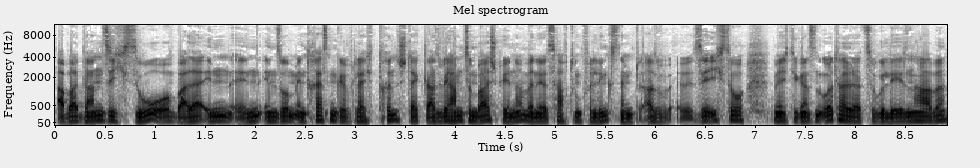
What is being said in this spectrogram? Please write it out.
aber dann sich so, weil er in, in, in so einem Interessengeflecht drinsteckt. Also wir haben zum Beispiel, ne, wenn du jetzt Haftung für Links nimmt, also äh, sehe ich so, wenn ich die ganzen Urteile dazu gelesen habe,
